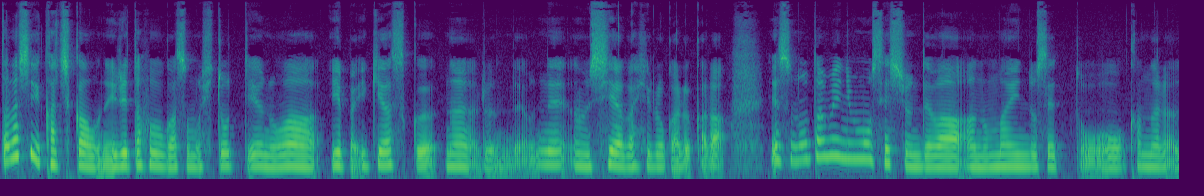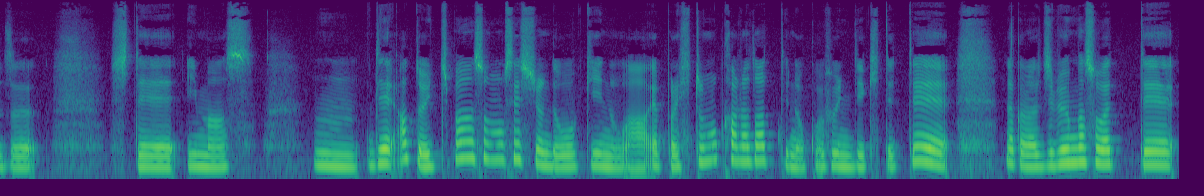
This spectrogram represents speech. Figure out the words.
新しい価値観をね入れた方がその人っていうのはやっぱ生きやすくなるんだよね、うん、視野が広がるから。でそのためにもセッションではあのマインドセットを必ずしています。うん、であと一番そのセッションで大きいのはやっぱり人の体っていうのはこういう風にできててだから自分がそうやって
